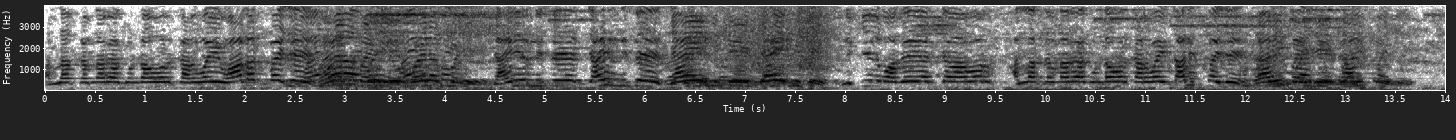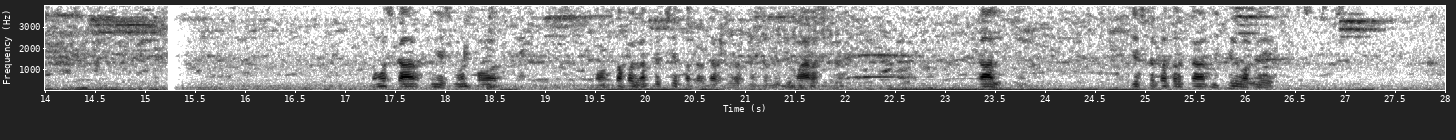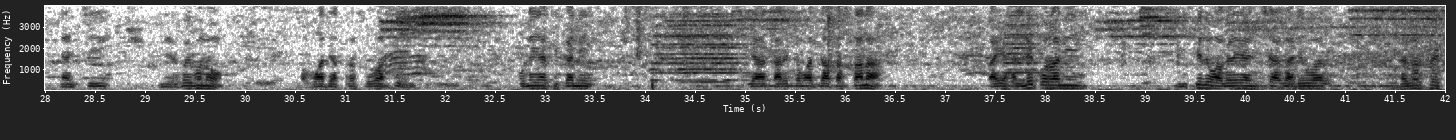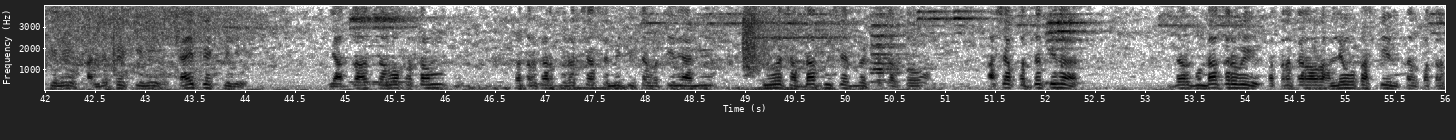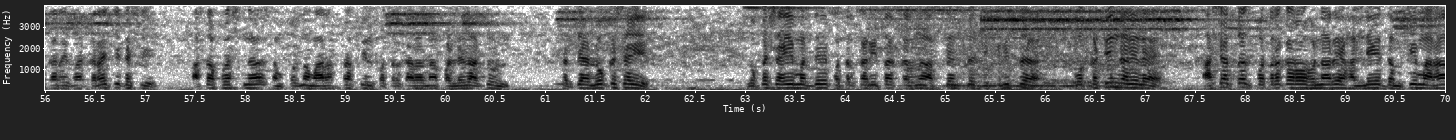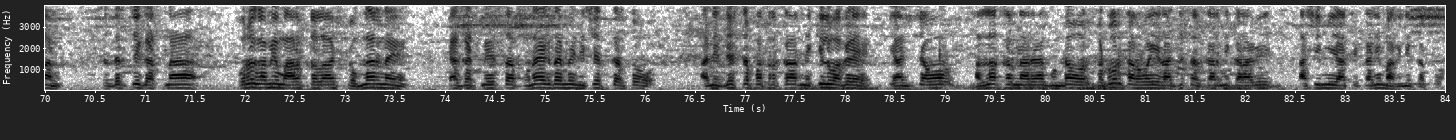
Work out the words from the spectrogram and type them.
हल्ला करणाऱ्या गुंडावर कारवाई व्हायलाच पाहिजे. जाहीर निषेध जाहीर निषेध. जाहीर निषेध जाहीर निषेध. निखिल वाघे यांच्यावर हल्ला करणाऱ्या गुंडावर कारवाई झालीच पाहिजे. झालीच पाहिजे झालीच पाहिजे. नमस्कार यशवंत पवार. संस्थापक अध्यक्ष पत्रकार सुरक्षा समिती महाराष्ट्र. काल ज्येष्ठ पत्रकार निखिल वागळे यांची निर्भय म्हणून संवाद यात्रा सुरू असून पुणे या ठिकाणी या कार्यक्रमात जात असताना काही हल्लेखोरांनी निखिल वागळे यांच्या गाडीवर दगडफेक केली हल्लेफेक केली शाईफेक केली. याचा सर्वप्रथम पत्रकार सुरक्षा समितीच्या वतीने आम्ही तीव्र शब्दात निषेध व्यक्त करतो. अशा पद्धतीनं जर गुंडाकरवी पत्रकारावर हल्ले होत असतील तर पत्रकारिता करायची कशी असा प्रश्न संपूर्ण महाराष्ट्रातील पत्रकारांना पडलेला असून सध्या लोकशाही लोकशाहीमध्ये पत्रकारिता करणं अत्यंत जिकरीचं व कठीण झालेलं आहे. अशातच पत्रकारावर होणारे हल्ले धमकी मारहाण सदरची घटना पुरोगामी महाराष्ट्राला शोभणार नाही. या घटनेचा पुन्हा एकदा मी निषेध करतो आणि ज्येष्ठ पत्रकार निखिल वागळे यांच्यावर हल्ला करणाऱ्या गुंडावर कठोर कारवाई राज्य सरकारने करावी अशी मी या ठिकाणी मागणी करतो.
